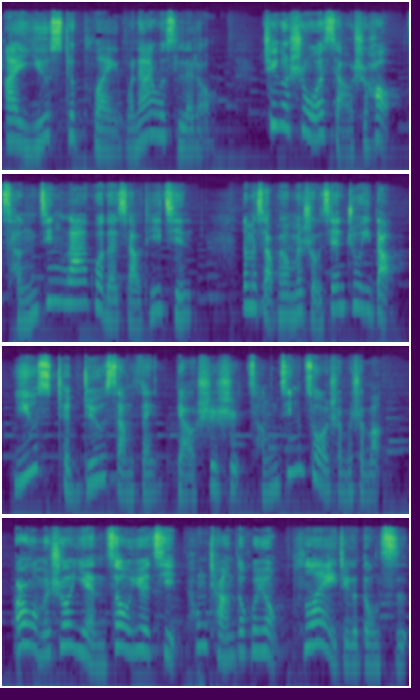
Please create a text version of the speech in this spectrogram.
I used to play when I was little。这个是我小时候曾经拉过的小提琴。那么小朋友们首先注意到，used to do something 表示是曾经做什么什么。而我们说演奏乐器通常都会用 play 这个动词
